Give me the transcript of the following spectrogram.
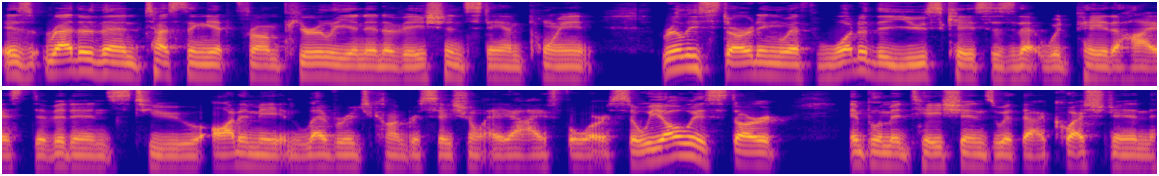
is rather than testing it from purely an innovation standpoint, really starting with what are the use cases that would pay the highest dividends to automate and leverage conversational AI for. So we always start implementations with that question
